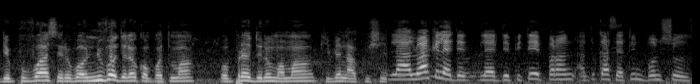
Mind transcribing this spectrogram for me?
de pouvoir se revoir au niveau de leur comportement auprès de nos mamans qui viennent accoucher. La loi que les, députés prennent, en tout cas, c'est une bonne chose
